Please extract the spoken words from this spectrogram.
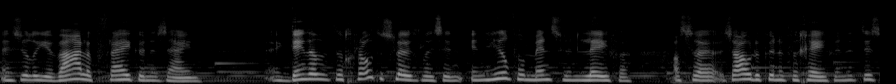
en zullen je waarlijk vrij kunnen zijn. Ik denk dat het een grote sleutel is in, in heel veel mensen hun leven. Als ze zouden kunnen vergeven. En het is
